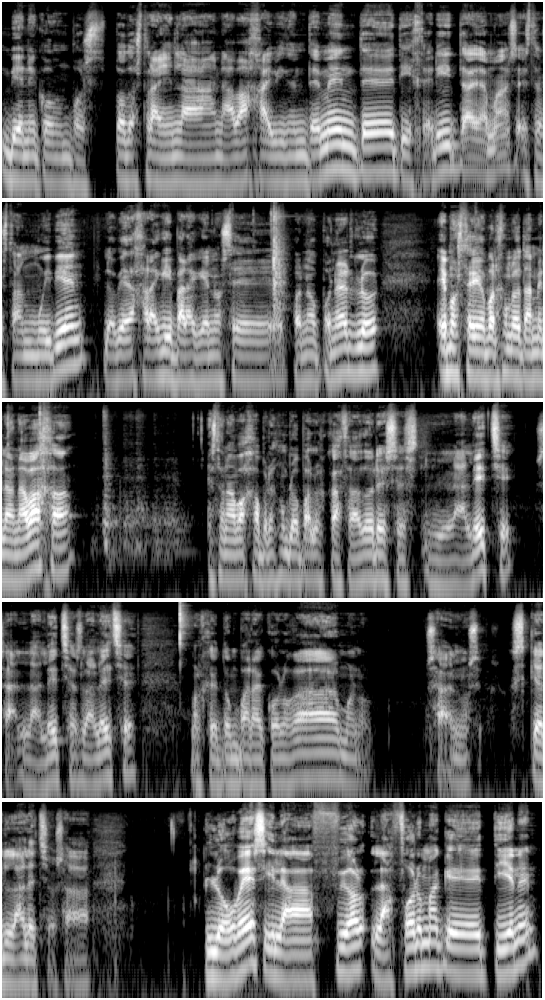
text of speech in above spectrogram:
viene con, pues todos traen la navaja evidentemente, tijerita y demás, esto está muy bien, lo voy a dejar aquí para que no se, para no ponerlo. Hemos traído por ejemplo también la navaja, esta navaja por ejemplo para los cazadores es la leche, o sea, la leche es la leche, mosquetón para colgar, bueno, o sea, no sé, es que es la leche, o sea, lo ves y la, la forma que tienen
